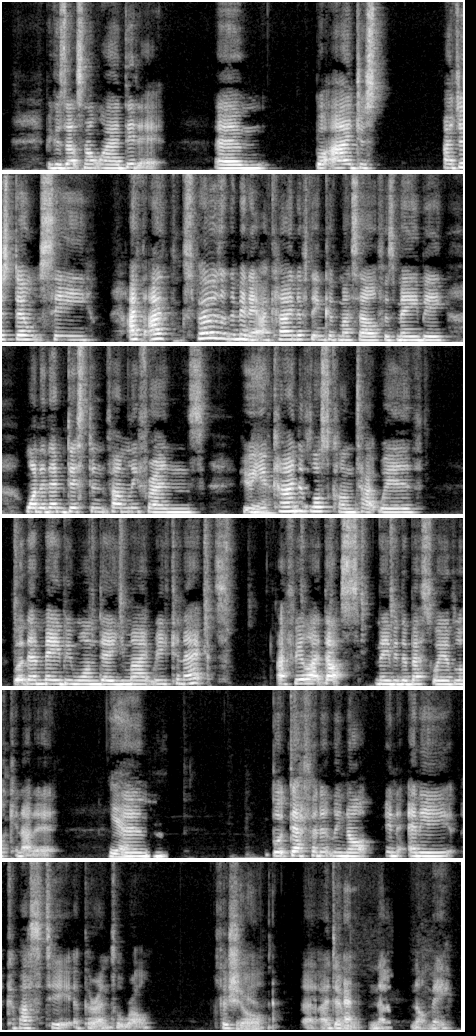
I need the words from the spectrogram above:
because that's not why I did it. Um, but I just I just don't see. I I suppose at the minute I kind of think of myself as maybe one of them distant family friends who yeah. you kind of lost contact with, but then maybe one day you might reconnect. I feel like that's maybe the best way of looking at it. Yeah. Um, but definitely not in any capacity a parental role, for sure. Yeah. I don't and, no, not me.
